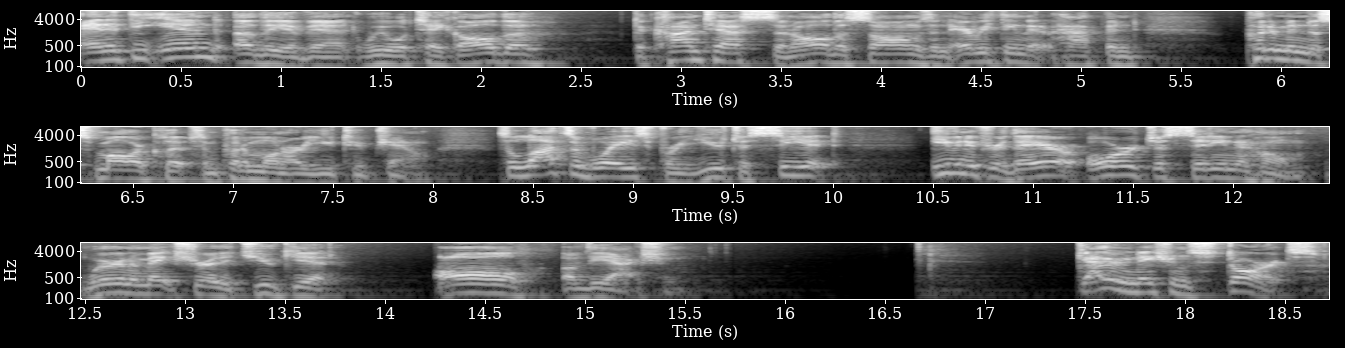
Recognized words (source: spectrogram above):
And at the end of the event, we will take all the, the contests and all the songs and everything that happened, put them into smaller clips and put them on our YouTube channel. So lots of ways for you to see it, even if you're there or just sitting at home. We're going to make sure that you get all of the action. Gathering Nation starts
